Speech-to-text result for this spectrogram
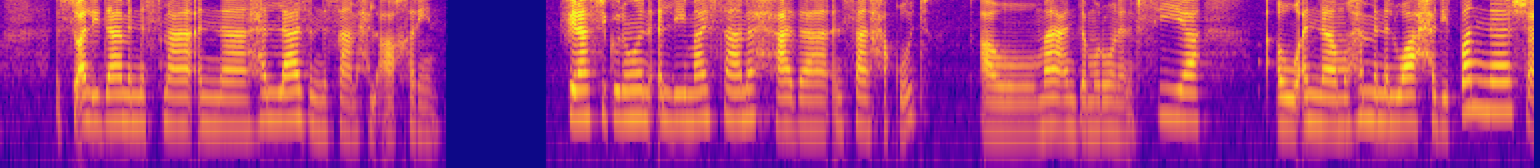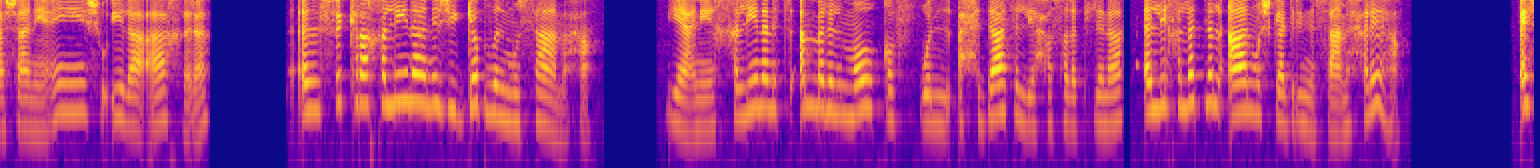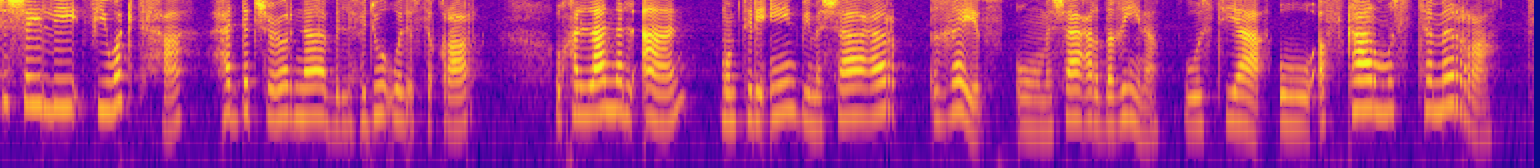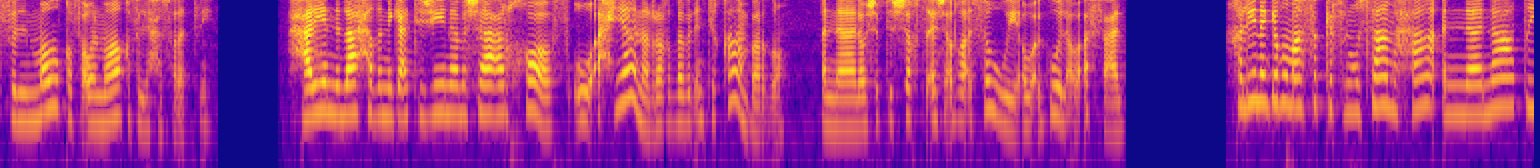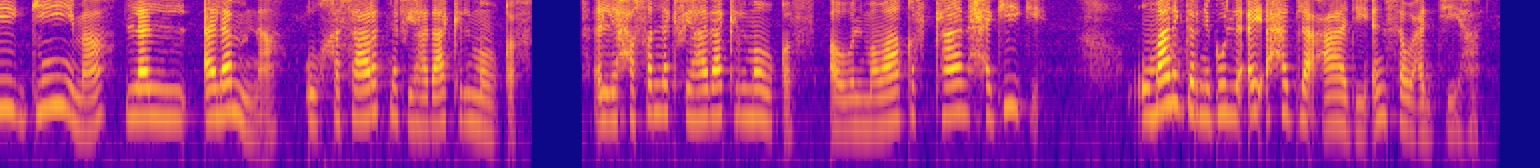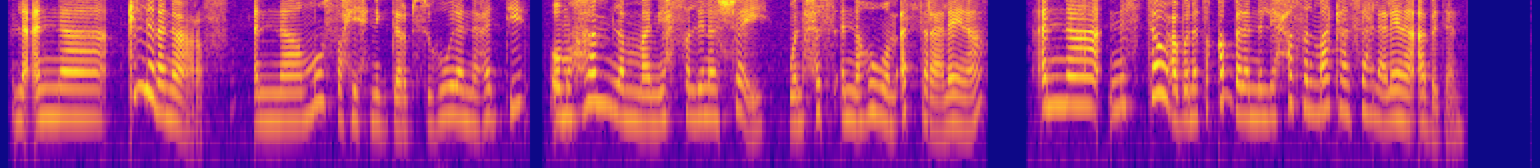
السؤال اللي دائما نسمعه أن هل لازم نسامح الآخرين؟ في ناس يقولون اللي ما يسامح هذا إنسان حقود. أو ما عنده مرونة نفسية أو أنه مهم أن الواحد يطنش عشان يعيش وإلى آخره. الفكرة خلينا نجي قبل المسامحة. يعني خلينا نتأمل الموقف والأحداث اللي حصلت لنا اللي خلتنا الآن مش قادرين نسامح عليها. إيش الشيء اللي في وقتها هدد شعورنا بالهدوء والاستقرار؟ وخلانا الآن ممتلئين بمشاعر غيظ ومشاعر ضغينة واستياء وأفكار مستمرة في الموقف أو المواقف اللي حصلت لي. حاليا نلاحظ أن قاعد تجينا مشاعر خوف وأحيانا رغبة بالانتقام برضو. أن لو شفت الشخص إيش أبغى أسوي أو أقول أو أفعل. خلينا قبل ما نفكر في المسامحة أن نعطي قيمة للألمنا وخسارتنا في هذاك الموقف. اللي حصل لك في هذاك الموقف أو المواقف كان حقيقي. وما نقدر نقول لأي أحد لا عادي انسى وعديها. لأن كلنا نعرف أن مو صحيح نقدر بسهولة نعدي ومهم لما يحصل لنا شيء ونحس أنه هو مأثر علينا أن نستوعب ونتقبل أن اللي حصل ما كان سهل علينا أبدا.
